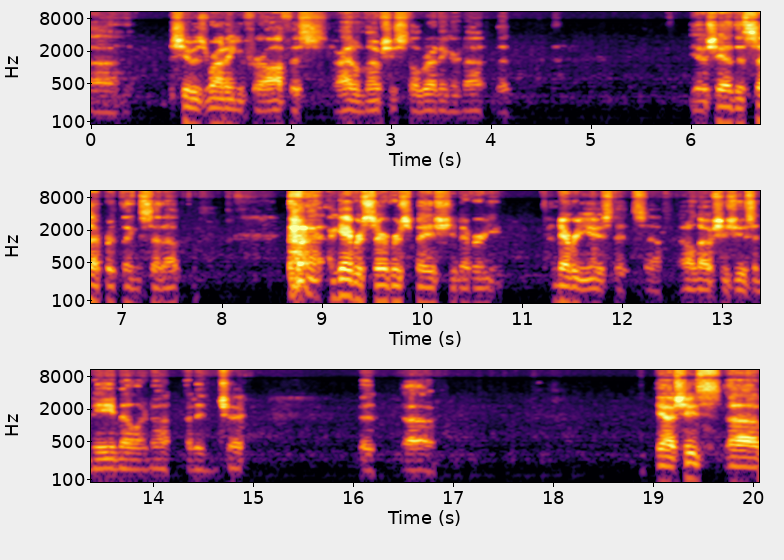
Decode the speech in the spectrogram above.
Uh, she was running for office, or I don't know if she's still running or not, but yeah, she had this separate thing set up. I gave her server space. She never never used it, so I don't know if she's using the email or not. I didn't check, but uh, yeah, she's. Uh,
